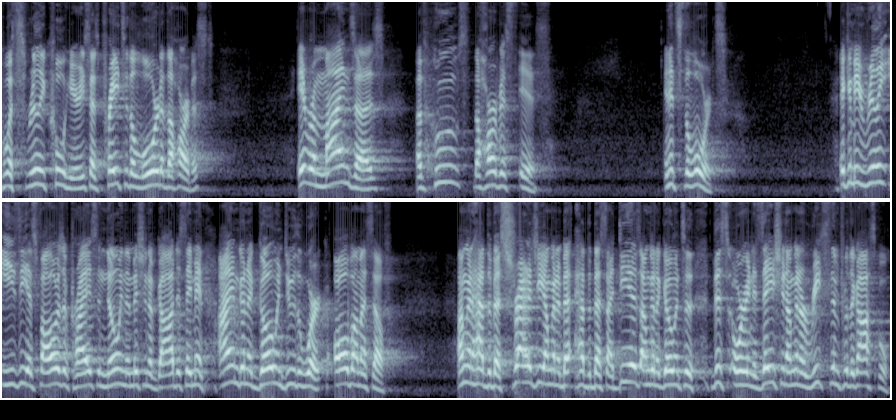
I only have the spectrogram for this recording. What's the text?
what's really cool here, he says, pray to the Lord of the harvest. It reminds us of whose the harvest is, and it's the Lord's. It can be really easy as followers of Christ and knowing the mission of God to say, man, I am going to go and do the work all by myself. I'm going to have the best strategy. I'm going to have the best ideas. I'm going to go into this organization. I'm going to reach them for the gospel,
